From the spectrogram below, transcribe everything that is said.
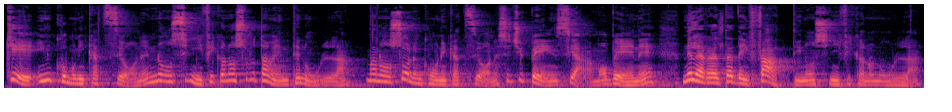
che in comunicazione non significano assolutamente nulla, ma non solo in comunicazione, se ci pensiamo bene, nella realtà dei fatti non significano nulla.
